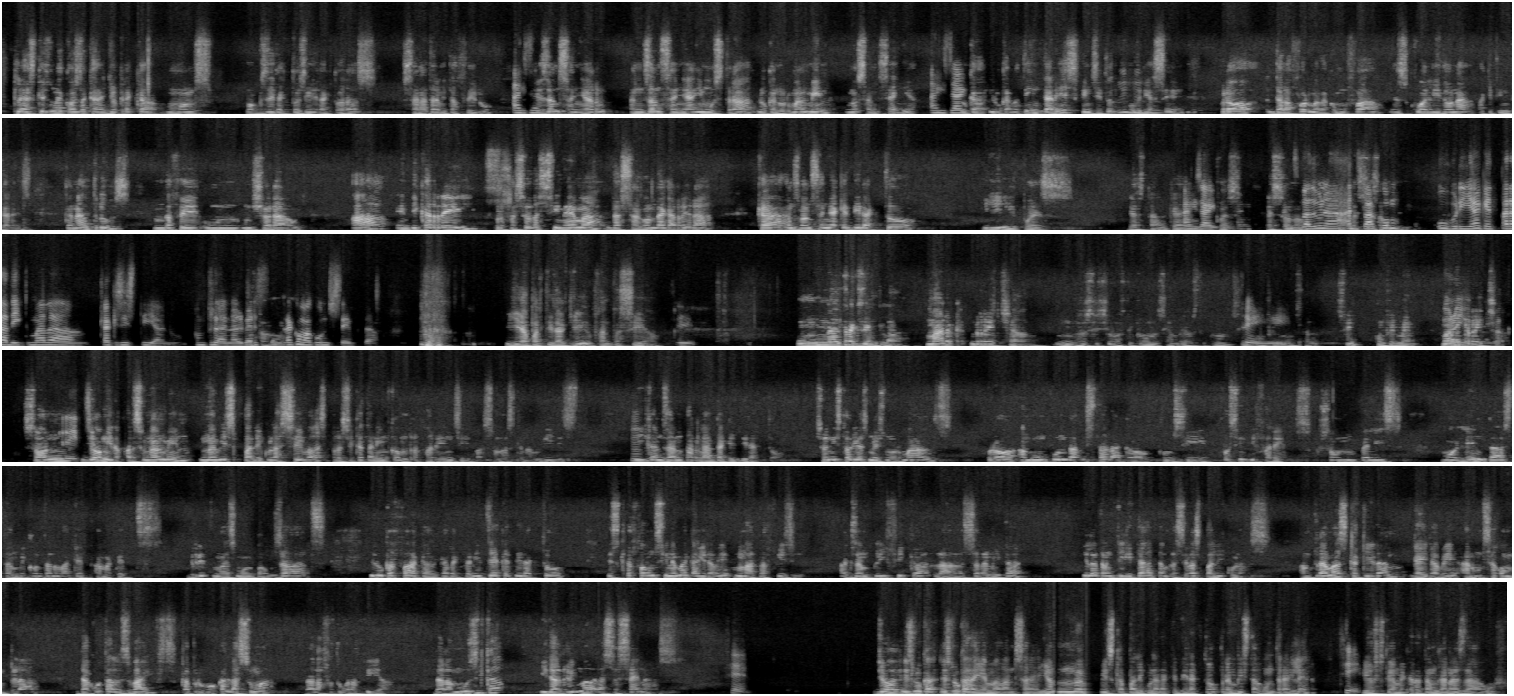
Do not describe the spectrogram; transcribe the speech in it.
Clar, és que és una cosa que jo crec que molts pocs directors i directores s'han atrevit a fer-ho, és ensenyar, ens ensenyar i mostrar el que normalment no s'ensenya. El que, el que no té interès, fins i tot Mhm. podria ser. Però de la forma de com ho fa és quan li dona aquest interès. Que nosaltres hem de fer un, un shout-out a Endica Rey, professor de cinema de segon de carrera, que ens va ensenyar aquest director i, pues, ja està. Que, Exacte. Pues, eso, Ens no? va donar, ens va com obrir aquest paradigma de, que existia, no? En plan, Albert Totalment. Serra com a concepte. I a partir d'aquí, fantasia. Sí. Un altre exemple, Marc Recha. No sé si ho estic pronunciant bé, ho estic pronunciant. Sí. confirmem. Sí? Confirmem. Bueno, Marc Recha. Són, jo, mira, personalment no he vist pel·lícules seves, però sí que tenim com referents i persones que n'han vist i que ens han parlat d'aquest director. Són històries més normals, però amb un punt de vista de que, com si fossin diferents. Són pel·lis molt lentes, també compten amb, aquest, amb aquests ritmes molt pausats, i el que fa que el caracteritzi aquest director és que fa un cinema gairebé metafísic. Exemplifica la serenitat i la tranquil·litat amb les seves pel·lícules, amb trames que queden gairebé en un segon pla degut als vibes que provoquen la suma de la fotografia, de la música i del ritme de les escenes. Sí. Jo, és el que, és el que dèiem abans, Sara. Jo no he vist cap pel·lícula d'aquest director, però hem vist algun tràiler Sí. i, hòstia, m'he quedat amb ganes de... Uf,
